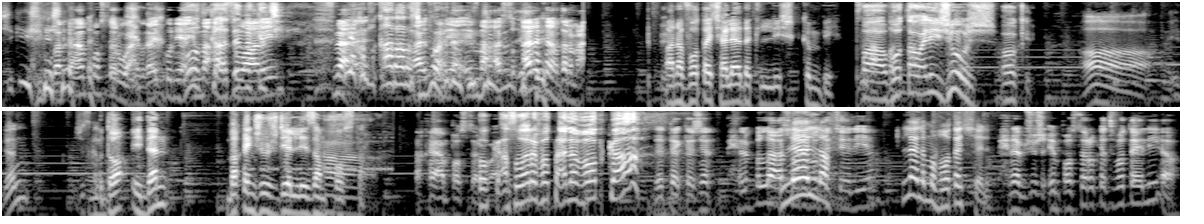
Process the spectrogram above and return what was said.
شكي. باقي impostor واحد. غيكون يا إما اسواري اسمع. ياخذ القرارات غيكون بوحدو يا إما. أنا كنهضر مع أنا فوطيت على هذاك اللي شكم به. فوطاو عليه جوج. okay. آه اذا بدون اذا باقيين جوج ديال les imposteurs. آه. باقي impostor okay اسواري vote على فودكا؟ حلف بالله لا، لا. فوتيتي عليا. لا لا ما فوتيتش عليك. حنا بجوج impostor وكتفوتي عليا.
